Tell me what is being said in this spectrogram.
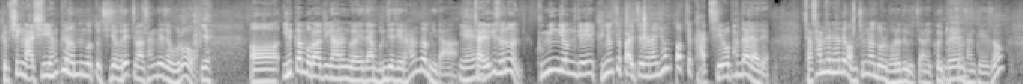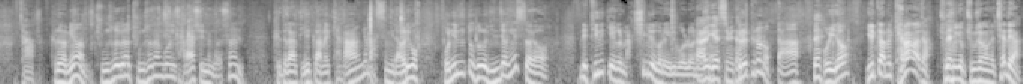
급식 맛이 형편없는 것도 지적을 했지만 상대적으로 예. 어, 일감 몰아주기 하는 거에 대한 문제 제기를 한 겁니다. 예. 자, 여기서는 국민 경제의 균형적 발전이라는 헌법적 가치로 판단해야 돼요. 자, 삼성 현대가 엄청난 돈을 벌어들고 있잖아요. 거의 독점 네. 상태에서. 자, 그러면 중소기업이나 중소상공이 잘할 수 있는 것은 그들한테 일감을 개방하는 게 맞습니다. 그리고 본인들도 그걸 인정했어요. 근데 뒤늦게 이걸 막 시비를 걸어 일부 언론에서. 알겠습니다. 그럴 필요는 없다. 네. 오히려 일감을 개방하자. 중소기업 네. 중소상공을 최대한.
